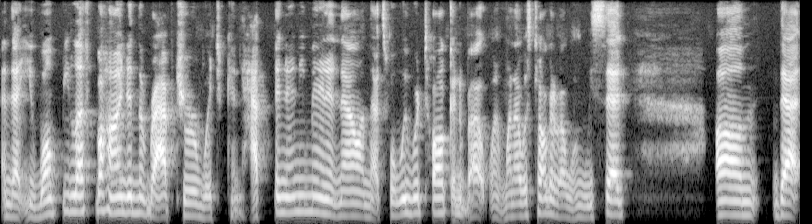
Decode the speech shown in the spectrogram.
and that you won't be left behind in the rapture, which can happen any minute now. And that's what we were talking about when, when I was talking about when we said um, that,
